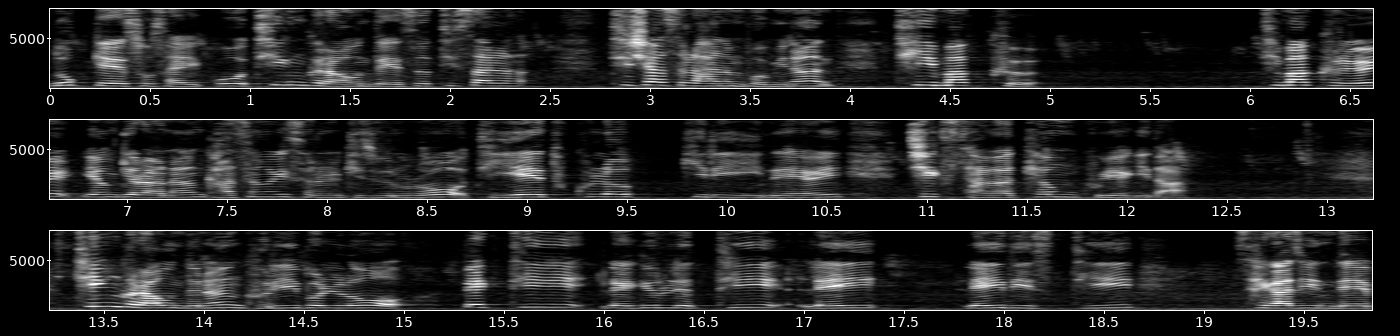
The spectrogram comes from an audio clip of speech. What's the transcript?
높게 솟아 있고 팅 그라운드에서 티살, 티샷을 하는 범위는 티마크 티마크를 연결하는 가성의 선을 기준으로 뒤에 두 클럽 길이 이내의 직사각형 구역이다. 팀 그라운드는 거리별로 백티, 레귤러티, 레이, 레이디스티 세 가지인데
